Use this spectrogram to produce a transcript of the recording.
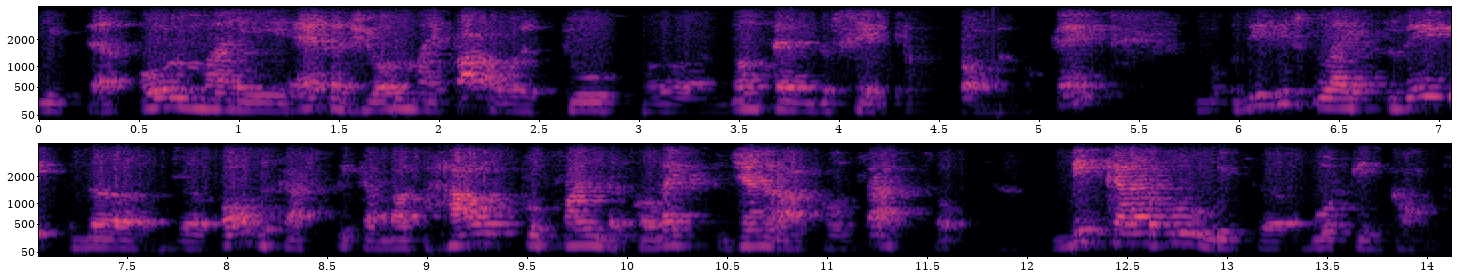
with all my energy, all my power to not have the same problem. Okay, this is like today the, the podcast speak about how to find the correct general contract. So Be careful with uh, working comps.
